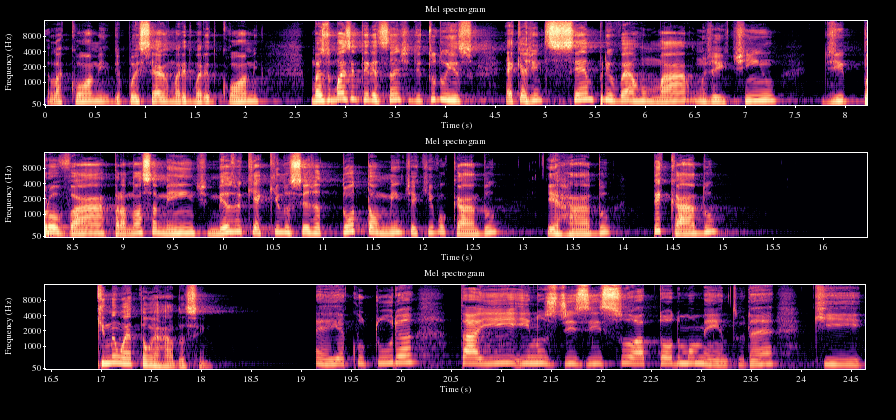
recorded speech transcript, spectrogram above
ela come, depois serve o marido, o marido come. Mas o mais interessante de tudo isso é que a gente sempre vai arrumar um jeitinho de provar para a nossa mente, mesmo que aquilo seja totalmente equivocado, errado, pecado, que não é tão errado assim. É, e a cultura está aí e nos diz isso a todo momento, né? Que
